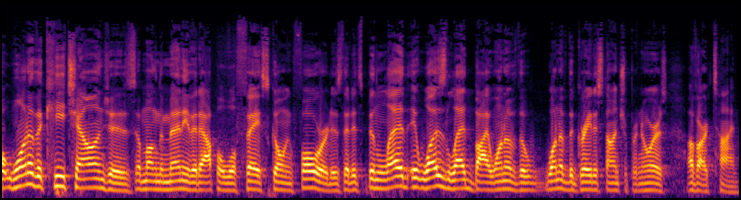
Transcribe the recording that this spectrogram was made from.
But one of the key challenges among the many that Apple will face going forward is that it's been led, it was led by one of the, one of the greatest entrepreneurs of our time.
